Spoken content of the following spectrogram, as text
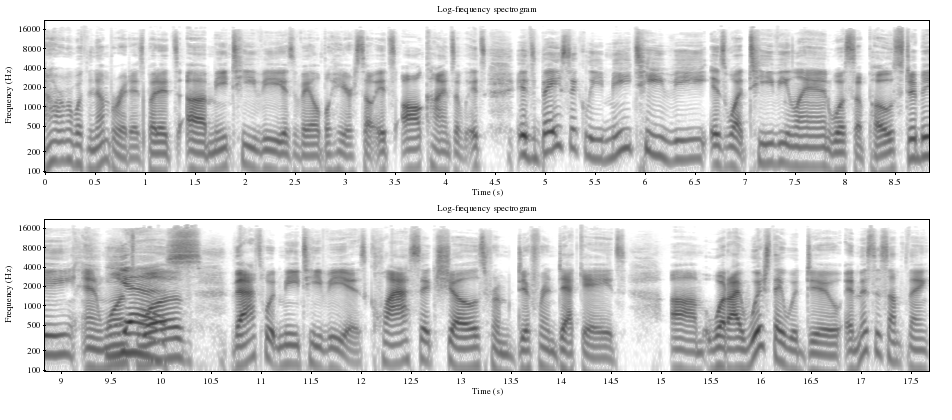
I don't remember what the number it is, but it's uh Me TV is available here. So it's all kinds of it's it's basically Me TV is what TV Land was supposed to be and once yes. was. That's what Me TV is. Classic shows from different decades. Um what I wish they would do, and this is something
